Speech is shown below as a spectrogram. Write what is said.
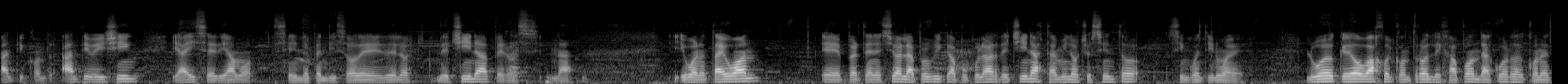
anti, anti Beijing y ahí se, digamos, se independizó de, de China, pero nada. Y bueno, Taiwán eh, perteneció a la República Popular de China hasta 1859. Luego quedó bajo el control de Japón de acuerdo con el,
